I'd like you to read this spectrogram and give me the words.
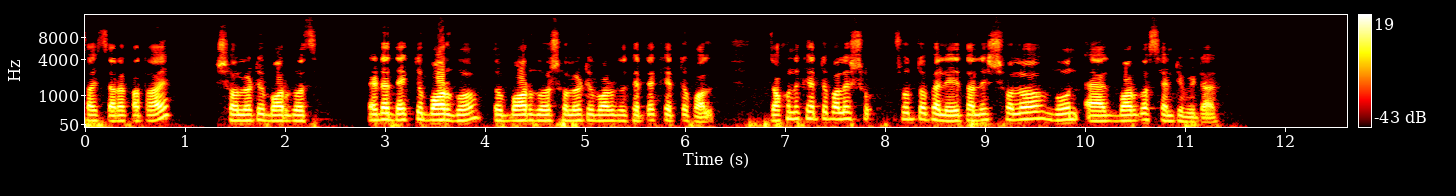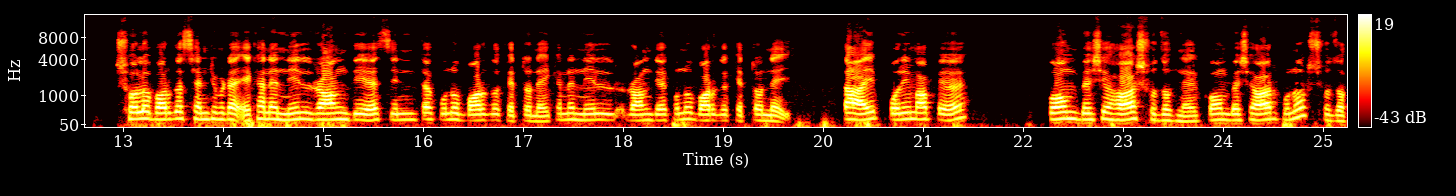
চার চারা কত হয়? ষোলোটি বর্গ। এটা দেখতে বর্গ, তো বর্গ, ষোলোটি বর্গ ক্ষেত্রে ক্ষেত্রফল। যখন ক্ষেত্রফলের সূত্র ফেলি, তাহলে ষোলো গুণ এক বর্গ সেন্টিমিটার। ষোলো বর্গ সেন্টিমিটার, এখানে নীল রং দিয়ে চিহ্নিত কোনো বর্গক্ষেত্র নেই। এখানে নীল রং দিয়ে কোনো বর্গক্ষেত্র নেই। তাই পরিমাপে কম বেশি হওয়ার সুযোগ নেই। কম বেশি হওয়ার কোনো সুযোগ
